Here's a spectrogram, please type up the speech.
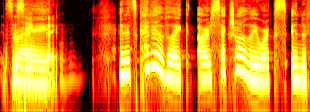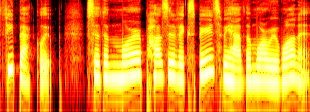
It's the right. same thing. And it's kind of like our sexuality works in a feedback loop. So the more positive experience we have, the more we want it.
